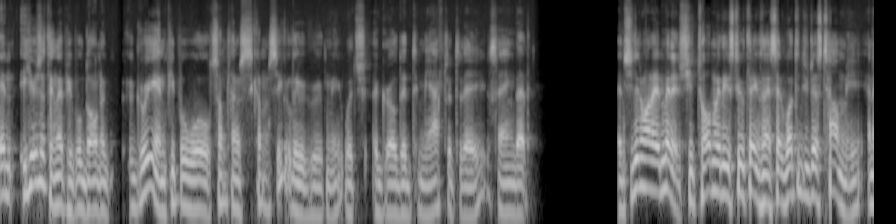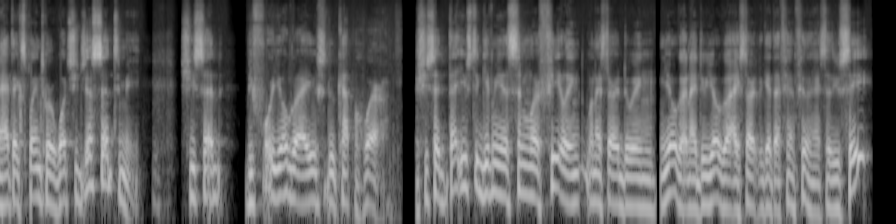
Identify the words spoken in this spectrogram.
And here's the thing that people don't agree, and people will sometimes come and secretly agree with me, which a girl did to me after today, saying that And she didn't want to admit it. She told me these two things. And I said, What did you just tell me? And I had to explain to her what she just said to me. She said, Before yoga, I used to do capoeira. She said, That used to give me a similar feeling when I started doing yoga. And I do yoga, I started to get that feeling. I said, You see?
